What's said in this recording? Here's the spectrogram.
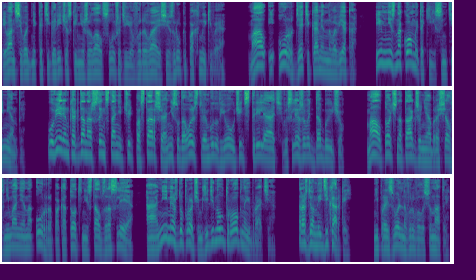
Иван сегодня категорически не желал слушать ее, вырываясь из рук и похныкивая. Мал и Ур — дети каменного века. Им не знакомы такие сантименты. Уверен, когда наш сын станет чуть постарше, они с удовольствием будут его учить стрелять, выслеживать добычу. Мал точно так же не обращал внимания на Урра, пока тот не стал взрослее, а они, между прочим, единоутробные братья. Рожденные дикаркой. Непроизвольно вырвалась у Наты.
